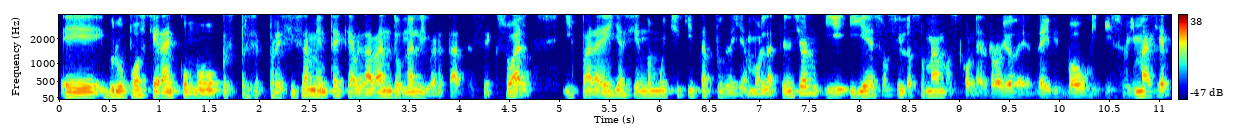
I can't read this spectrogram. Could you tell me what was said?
eh, grupos que eran como, pues, pre precisamente que hablaban de una libertad sexual. Y para ella, siendo muy chiquita, pues le llamó la atención. Y eso si lo sumamos con el rollo de David Bowie y su imagen,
